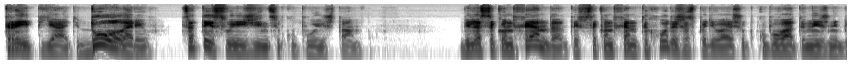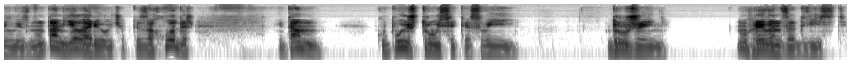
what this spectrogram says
3-5 доларів. Це ти своїй жінці купуєш там. Біля секонд-хенда, ти ж в секонд-хенд ти ходиш, я сподіваюся, щоб купувати нижню білизну. Ну там є ларьочок. Ти заходиш і там купуєш трусики своїй дружині. Ну, гривень за 200.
